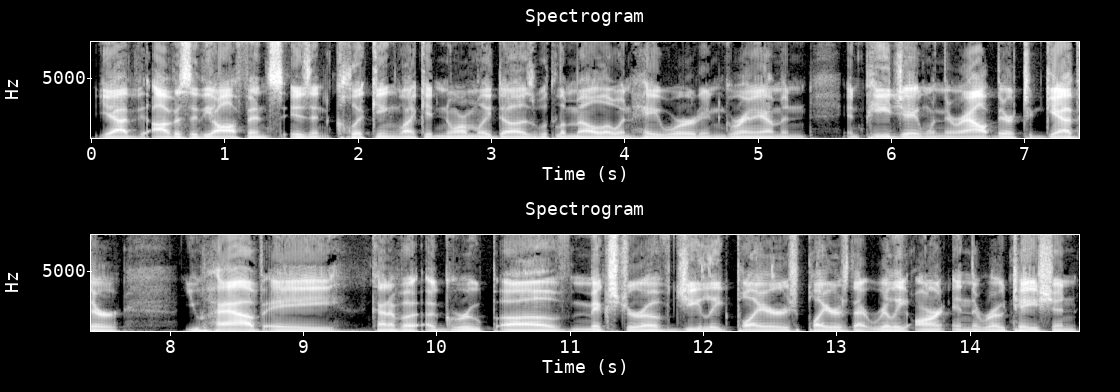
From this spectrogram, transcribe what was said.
Yeah, obviously the offense isn't clicking like it normally does with LaMelo and Hayward and Graham and and PJ when they're out there together you have a kind of a, a, group of mixture of G League players, players that really aren't in the rotation,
